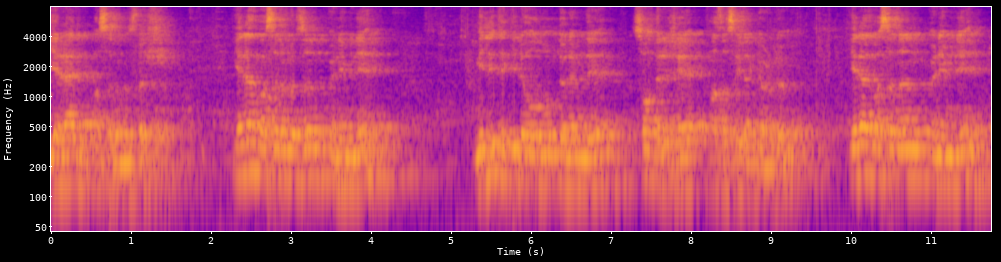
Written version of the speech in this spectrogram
yerel basınımızdır. Yerel basınımızın önemini milletvekili olduğum dönemde son derece fazlasıyla gördüm. Yerel basının önemini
